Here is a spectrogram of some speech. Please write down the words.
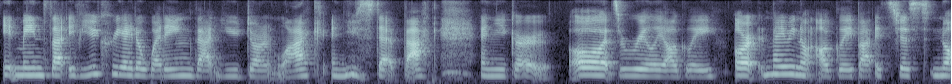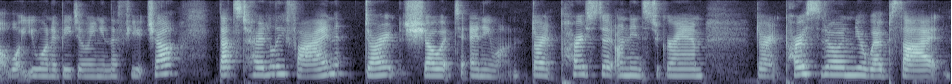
It means that if you create a wedding that you don't like and you step back and you go, oh, it's really ugly, or maybe not ugly, but it's just not what you want to be doing in the future, that's totally fine. Don't show it to anyone. Don't post it on Instagram. Don't post it on your website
